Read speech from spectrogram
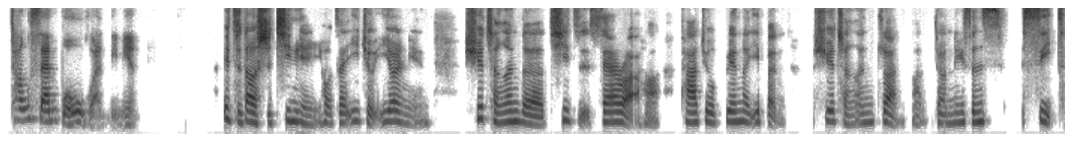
仓山博物馆里面。一直到十七年以后，在一九一二年，薛承恩的妻子 Sarah 哈，他就编了一本。薛承恩传啊，叫 Nathan's Seat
